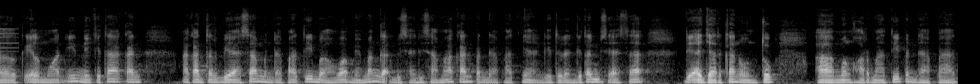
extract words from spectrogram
uh, keilmuan ini, kita akan akan terbiasa mendapati bahwa memang nggak bisa disamakan pendapatnya gitu dan kita bisa diajarkan untuk uh, menghormati pendapat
